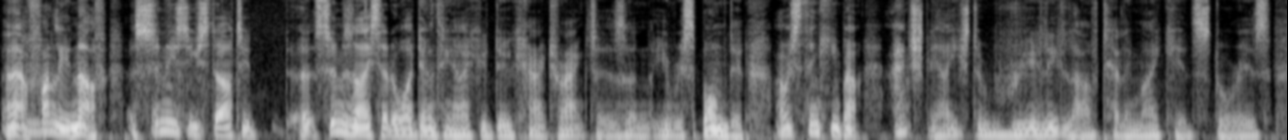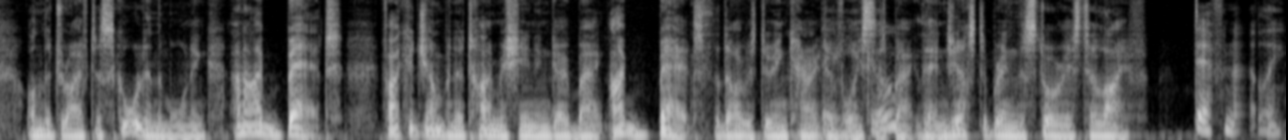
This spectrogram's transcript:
And now, mm. funnily enough, as soon as you started as soon as I said, "Oh, I don't think I could do character actors," and you responded, I was thinking about actually, I used to really love telling my kids stories on the drive to school in the morning, and I bet if I could jump in a time machine and go back, I bet that I was doing character voices back then just to bring the stories to life. Definitely.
